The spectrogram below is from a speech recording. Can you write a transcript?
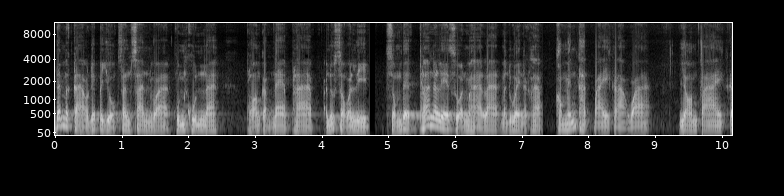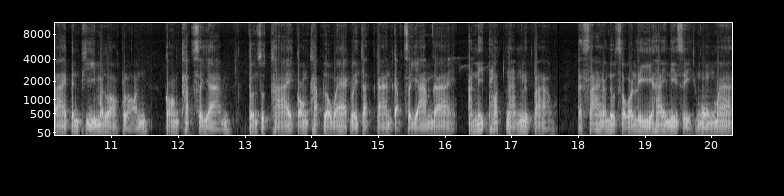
ได้มากล่าวด้วยประโยคสั้นๆ ว่าคุ้นๆนะ พร้อมกับแนบภาพ อนุสาวรีย์สมเด็จพระนเรศวรมหาราชมาด้วยนะครับ คอมเมนต์ถัดไปกล่าวว่า ยอมตายกลายเป็นผีมาหลอกหลอน กองทัพสยาม จนสุดท้ายกองทัพละแวกเลยจัดการกับสยามได้ อันนี้พล็อตหนังหรือเปล่า แต่สร้างอนุสาวรีย์ให้นี่สิงงมาก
